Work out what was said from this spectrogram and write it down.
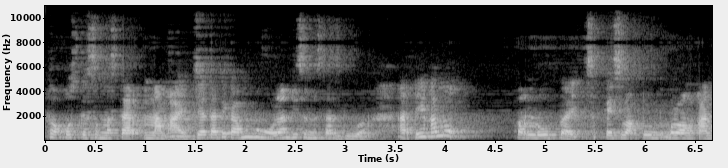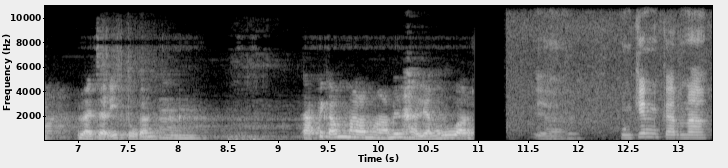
fokus ke semester 6 aja tapi kamu mengulang di semester 2 artinya kamu perlu baik space waktu untuk meluangkan belajar itu kan tapi kamu malah mengambil hal yang luar ya. Mungkin karena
